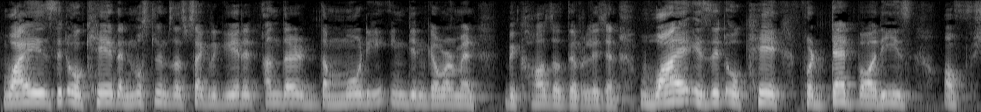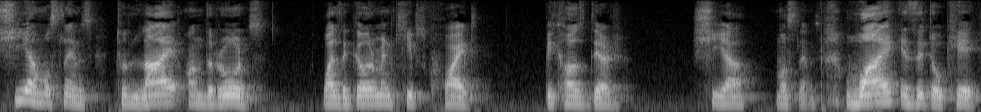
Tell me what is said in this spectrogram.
Why is it okay that Muslims are segregated under the Modi Indian government because of their religion? Why is it okay for dead bodies of Shia Muslims to lie on the roads while the government keeps quiet because they're Shia Muslims? Why is it okay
